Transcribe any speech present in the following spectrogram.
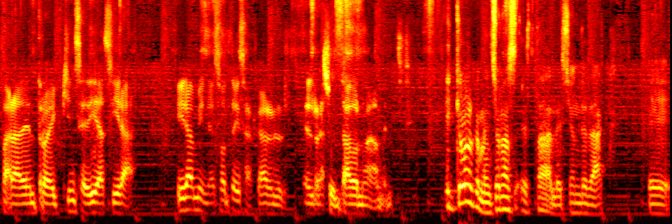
para dentro de 15 días ir a, ir a Minnesota y sacar el, resultado nuevamente. Y qué bueno que mencionas esta lesión de Dak. Eh,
